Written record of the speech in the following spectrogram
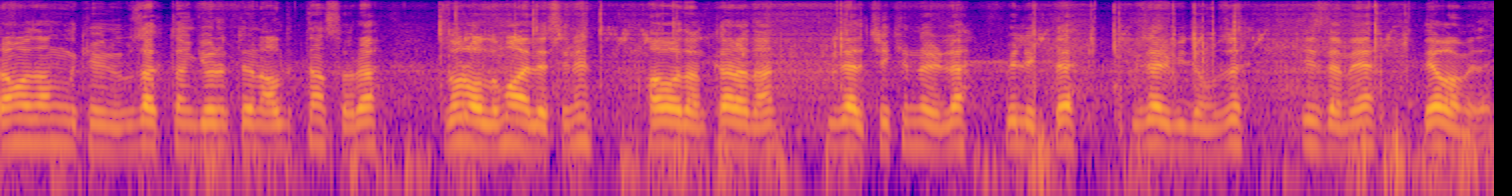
Ramazanlı Köyü'nün uzaktan görüntülerini aldıktan sonra Zoroğlu Mahallesi'nin havadan, karadan güzel çekimleriyle birlikte güzel videomuzu izlemeye devam edelim.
